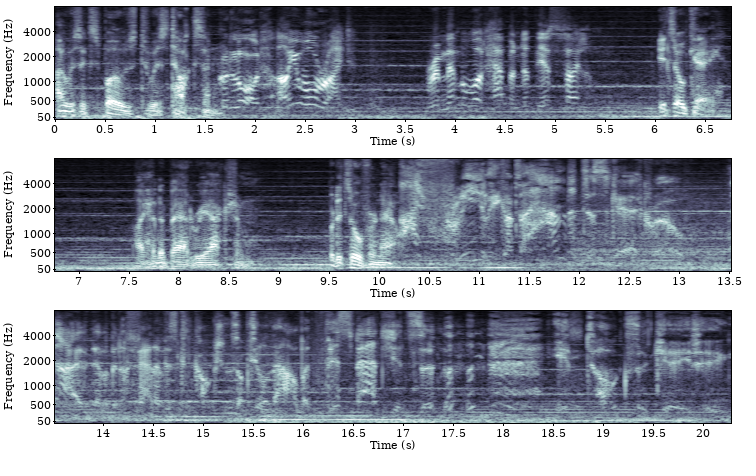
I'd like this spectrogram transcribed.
I was exposed to his toxin. Good Lord, are you all right? Remember what happened at the asylum? It's okay. I had a bad reaction. But it's over now. I've really got to hand it to Scarecrow. I've never been a fan of his concoctions up till now, but this batch, it's uh, intoxicating.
